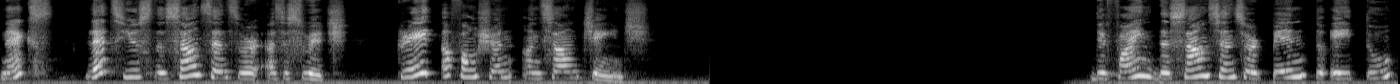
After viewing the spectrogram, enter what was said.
Next, Let's use the sound sensor as a switch. Create a function on sound change. Define the sound sensor pin to A2.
